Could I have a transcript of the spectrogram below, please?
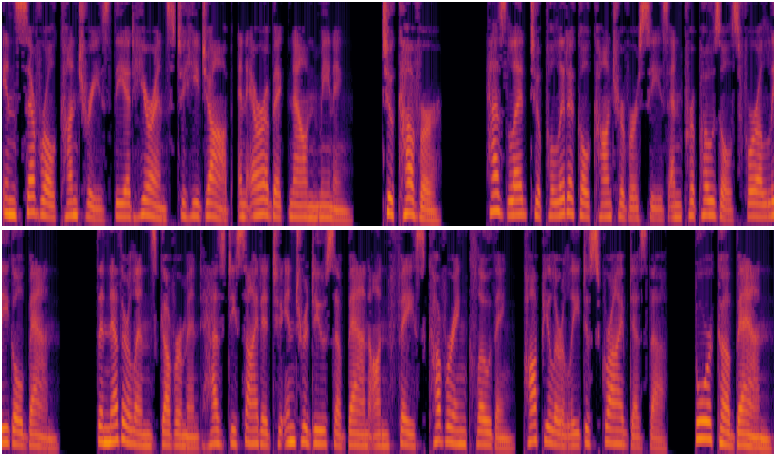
In several countries the adherence to hijab an Arabic noun meaning, to cover, has led to political controversies and proposals for a legal ban. The Netherlands government has decided to introduce a ban on face-covering clothing, popularly described as the burqa ban,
